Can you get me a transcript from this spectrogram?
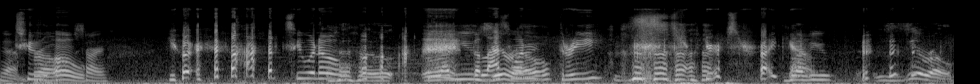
Yeah, 2-0. bro. Oh. Sorry. You're 2 and 0. Love you, the last zero. one, 3. You're strikeout. Love you zero.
